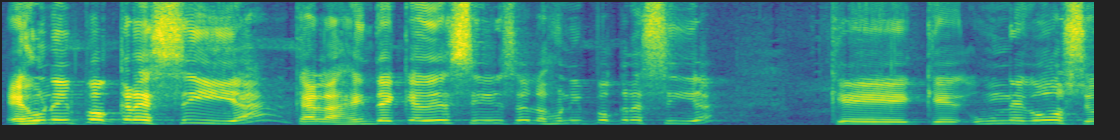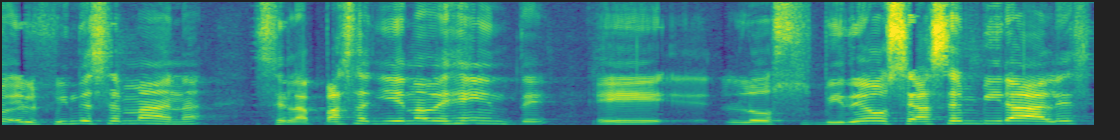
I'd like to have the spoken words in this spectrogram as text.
Es una hipocresía, que a la gente hay que decírselo, es una hipocresía que, que un negocio el fin de semana se la pasa llena de gente, eh, los videos se hacen virales,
